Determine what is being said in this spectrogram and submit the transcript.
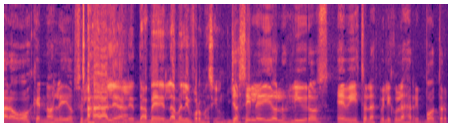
para vos que no has leído Ah, absolutamente dale, nada. dale, dame, dame la información. Yo sí he leído los libros, he visto las películas de Harry Potter.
